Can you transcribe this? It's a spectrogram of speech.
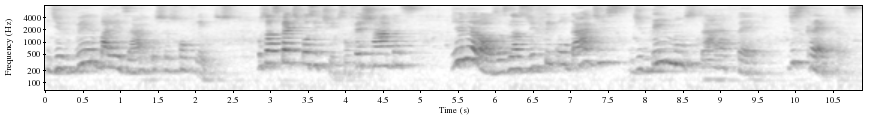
e de verbalizar os seus conflitos. Os aspectos positivos são fechadas, generosas nas dificuldades de demonstrar afeto, discretas.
